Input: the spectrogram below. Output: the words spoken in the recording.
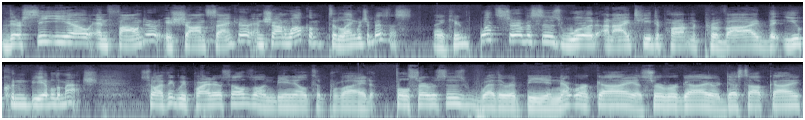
Their CEO and founder is Sean Sanker. And Sean, welcome to the Language of Business. Thank you. What services would an IT department provide that you couldn't be able to match? So I think we pride ourselves on being able to provide full services, whether it be a network guy, a server guy, or a desktop guy.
